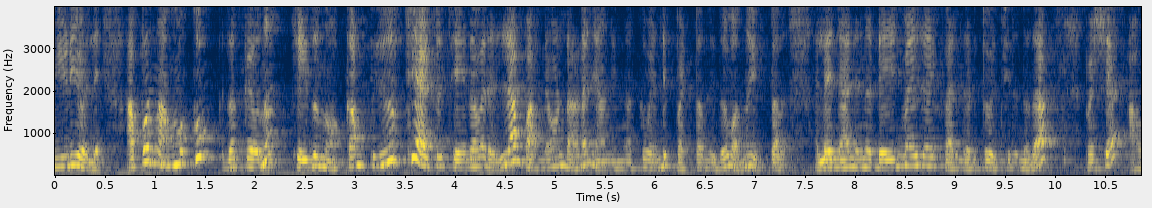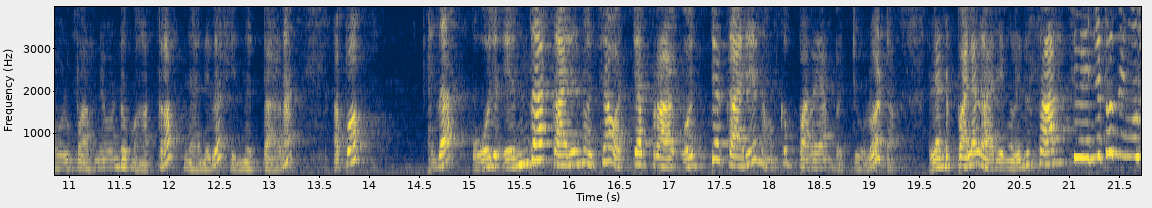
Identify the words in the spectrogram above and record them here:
വീഡിയോ അല്ലേ? അപ്പൊ നമുക്കും ഇതൊക്കെ ഒന്ന് ചെയ്തു നോക്കാം. തീർച്ചയായിട്ടും ചെയ്തവരെല്ലാം പറഞ്ഞുകൊണ്ടാണ് ഞാൻ നിങ്ങൾക്ക് വേണ്ടി പെട്ടെന്ന് ഇത് വന്ന് ഇട്ടത്. അല്ലെ ഞാൻ ഇന്ന് ഡേ ഇൻ മൈ ലൈഫ് ആയിരുന്നു എടുത്തു വെച്ചിരുന്നത്. പക്ഷെ അവൾ പറഞ്ഞുകൊണ്ട് മാത്രം ഞാനിത് ഇന്നിട്ടാണ്. അപ്പം ഇത് ഒരു എന്താ കാര്യം എന്ന് വെച്ചാൽ ഒറ്റ പ്രാ ഒറ്റ കാര്യം നമുക്ക് പറയാൻ പറ്റുള്ളൂ കേട്ടോ. അല്ലാണ്ട് പല കാര്യങ്ങൾ. ഇത് സാധിച്ചു കഴിഞ്ഞിട്ട് നിങ്ങൾ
